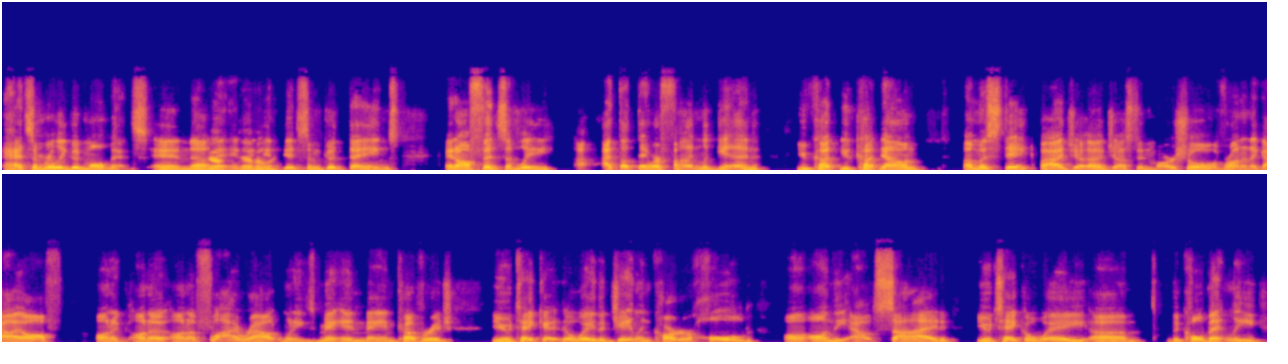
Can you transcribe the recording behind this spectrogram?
had some really good moments and, uh, yeah, and, and, and, did some good things. And offensively, I, I, thought they were fine. Again, you cut you cut down a mistake by Ju- uh, Justin Marshall of running a guy off on a on a on a fly route when he's man, in man coverage. You take away the Jalen Carter hold on, on the outside. You take away um, the Cole Bentley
